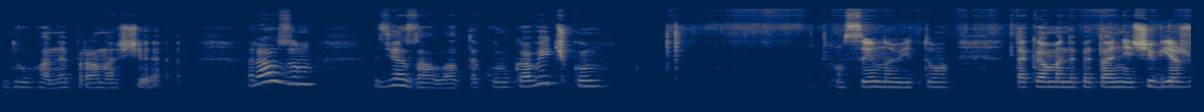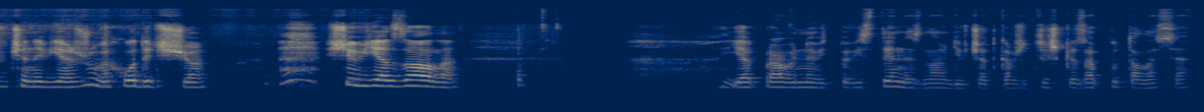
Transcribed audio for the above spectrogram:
друга непрана ще разом. Зв'язала таку рукавичку синові, то таке в мене питання, чи в'яжу, чи не в'яжу. Виходить, що, що в'язала. Як правильно відповісти, не знаю, дівчатка вже трішки запуталася.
